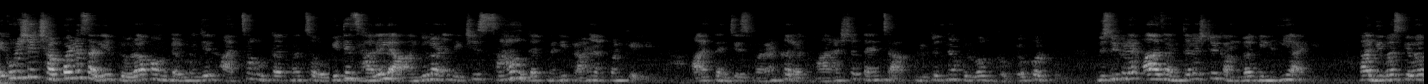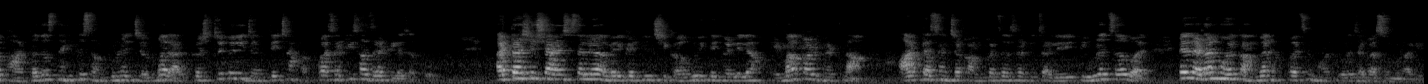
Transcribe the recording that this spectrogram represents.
एकोणीसशे छप्पन्न साली फ्लोरा फाउंटन म्हणजे आजचा हुतात्मा चौक इथे झालेल्या आंदोलनात एकशे सहा हुतात्म्यांनी प्राण अर्पण केले. आज त्यांचे स्मरण करत महाराष्ट्र त्यांचा कृतज्ञपूर्वक गौरव करतो. दुसरीकडे आज आंतरराष्ट्रीय कामगार दिनही आहे. हा दिवस केवळ भारतातच नाही तर संपूर्ण जगभरात कष्टकरी जनतेच्या हक्कासाठी साजरा केला जातो. अठराशे शहाऐंशी साली अमेरिकेतील शिकागो इथे घडलेल्या हेमाकाट घटना आठ तासांच्या कामकाजासाठी चाललेली तीव्र चळवळ या लढ्यामुळे कामगार हक्काचे महत्त्व जगासमोर आले.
